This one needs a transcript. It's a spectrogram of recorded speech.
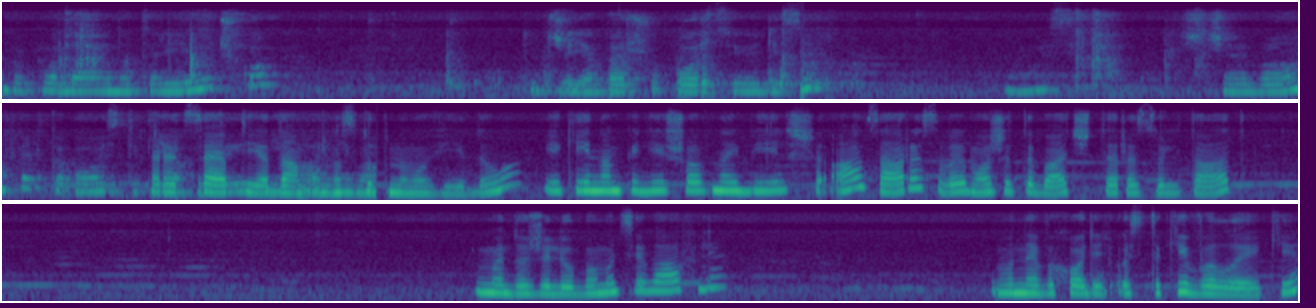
Викладаю на тарілочку. Тут вже я першу порцію дійсно. Ось. Ще вафелька. Ось такі Рецепт я дам у наступному відео, який нам підійшов найбільше. А зараз ви можете бачити результат. Ми дуже любимо ці вафлі. Вони виходять ось такі великі.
